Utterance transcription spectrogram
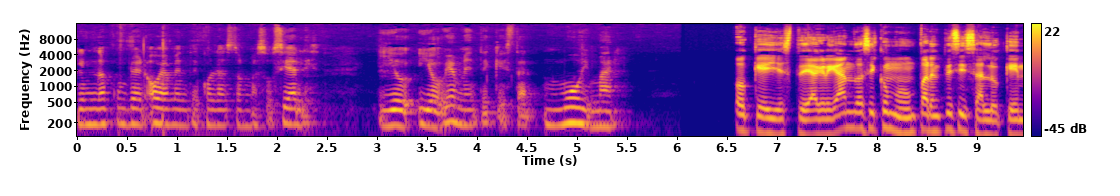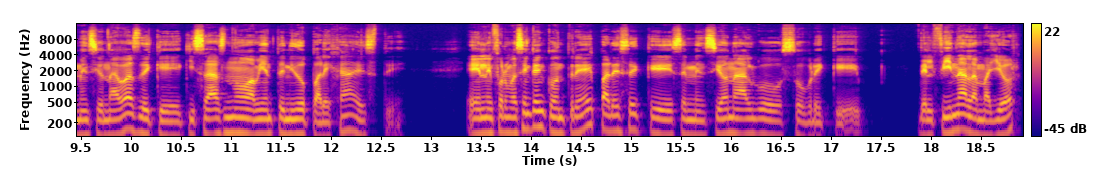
que no cumplen obviamente con las normas sociales y, y obviamente que están muy mal. Ok, este, agregando así como un paréntesis a lo que mencionabas de que quizás no habían tenido pareja, este, en la información que encontré parece que se menciona algo sobre que Delfina, la mayor,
